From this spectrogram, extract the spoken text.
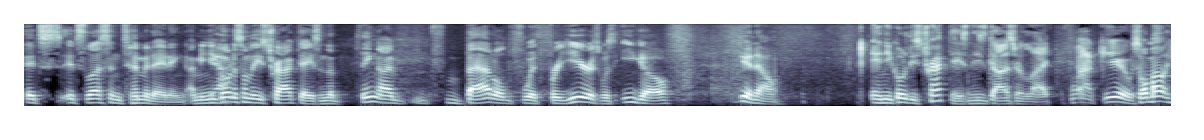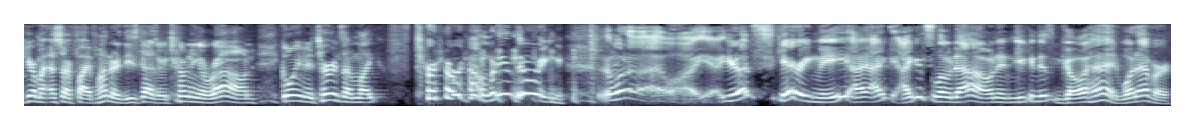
It's it's less intimidating. I mean, you Yeah. go to some of these track days, and the thing I've battled with for years was ego. You know, and you go to these track days, and these guys are like, "Fuck you!" So I'm out here on my SR 500. These guys are turning around, going into turns. I'm like, "Turn around! What are you doing? what, uh, you're not scaring me. I, I I can slow down, and you can just go ahead, whatever."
